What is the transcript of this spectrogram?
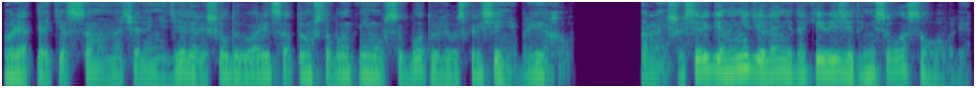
Вряд ли отец в самом начале недели решил договориться о том, чтобы он к нему в субботу или воскресенье приехал. Раньше середины недели они такие визиты не согласовывали.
